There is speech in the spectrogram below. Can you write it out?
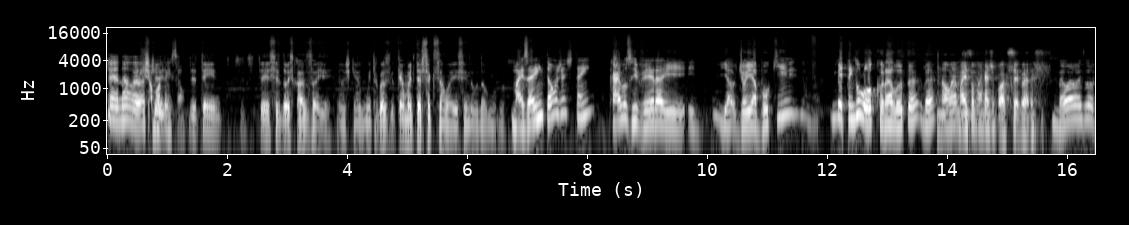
É, não, eu acho chamam que atenção. tem, tem esses dois casos aí. Eu acho que é muita coisa, tem uma intersecção aí, sem dúvida alguma. Mas aí então a gente tem Carlos Rivera e, e, e Joey Yabuki metendo louco na luta, né? Não é mais um mangá de boxe agora. Não é mais o...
